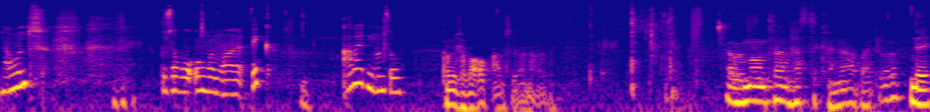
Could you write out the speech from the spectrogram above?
Na und? Du bist aber irgendwann mal weg. Arbeiten und so. Komme ich aber auch abends wieder nach Hause. Aber momentan hast du keine Arbeit, oder? Nee.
